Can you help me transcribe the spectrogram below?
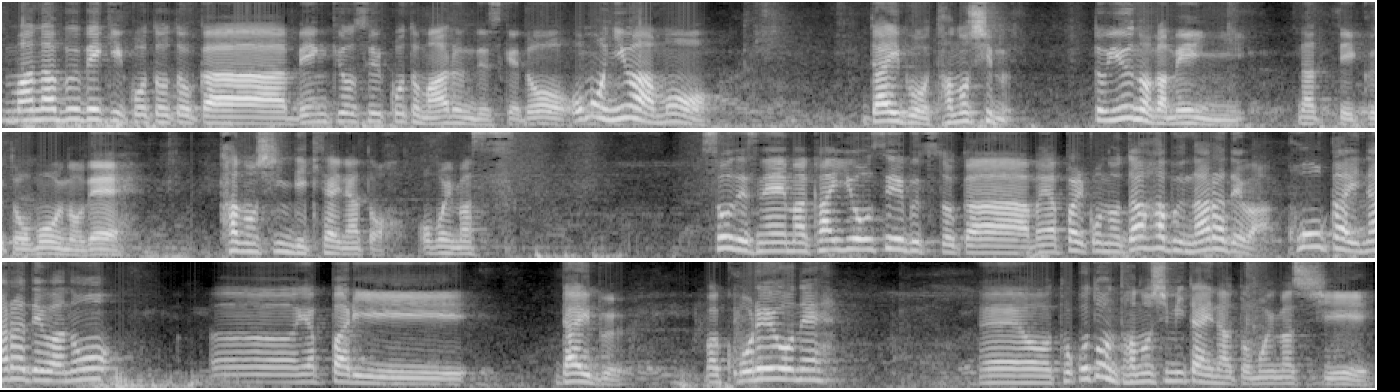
学ぶべきこととか勉強することもあるんですけど主にはもうダイブを楽しむというのがメインになっていくと思うので楽しんでいきたいなと思います。そうですね、まあ、海洋生物とか、まあ、やっぱりこのダハブならでは航海ならではのうんやっぱりダイブ、まあ、これをね、えーとことん楽しみたいなと思いますし、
